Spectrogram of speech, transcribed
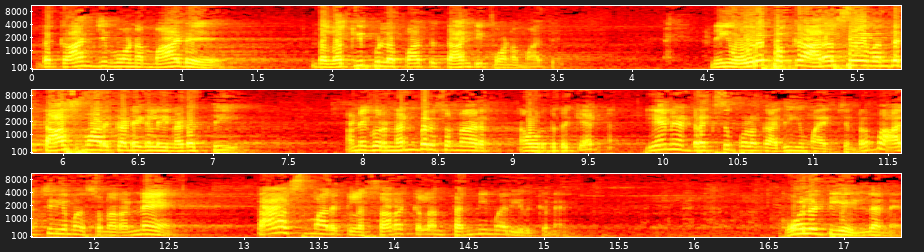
இந்த காஞ்சி போன மாடு இந்த வக்கிப்புள்ள பார்த்து தாண்டி போன மாதிரி நீங்க ஒரு பக்கம் அரசே வந்து டாஸ்மாக் கடைகளை நடத்தி அன்னைக்கு ஒரு நண்பர் சொன்னார் நான் ஒருத்தர் கேட்டேன் ஏனே ட்ரக்ஸ் புழக்கம் அதிகமாயிருச்சு ரொம்ப ஆச்சரியமா சொன்னார் அண்ணே டாஸ்மார்க்ல சரக்கெல்லாம் தண்ணி மாதிரி இருக்குண்ணே. குவாலிட்டியே இல்லைண்ணே.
